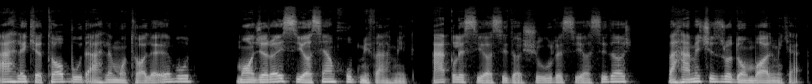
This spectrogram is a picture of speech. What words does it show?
اهل کتاب بود اهل مطالعه بود. ماجرای سیاسی هم خوب می‌فهمید. عقل سیاسی داشت شعور سیاسی داشت و همه چیز رو دنبال می‌کرد.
